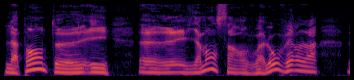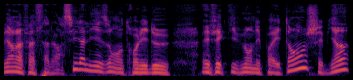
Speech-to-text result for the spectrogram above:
la pente et évidemment, ça envoie l'eau vers la vers la façade. Alors, si la liaison entre les deux effectivement n'est pas étanche, eh bien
